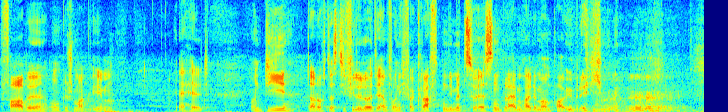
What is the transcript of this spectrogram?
Farbe und Geschmack eben erhält. Und die, dadurch, dass die viele Leute einfach nicht verkraften, die mitzuessen, bleiben halt immer ein paar übrig.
